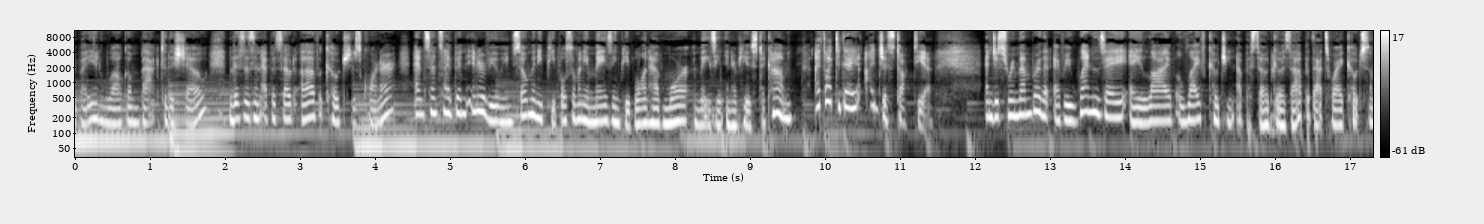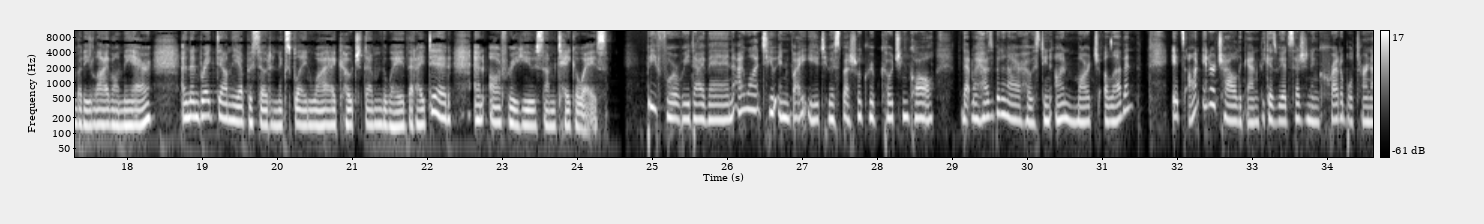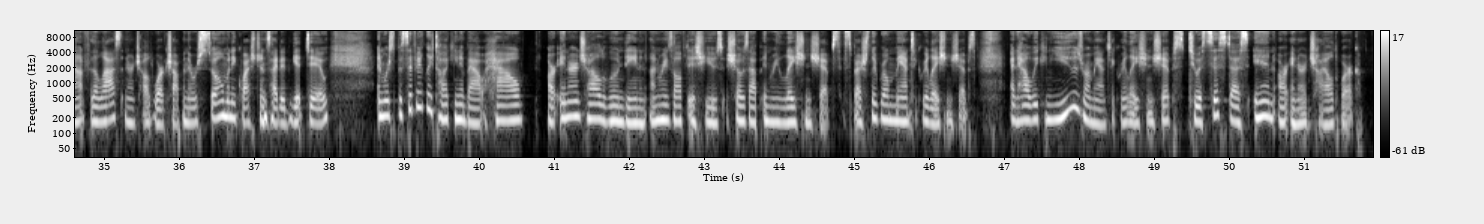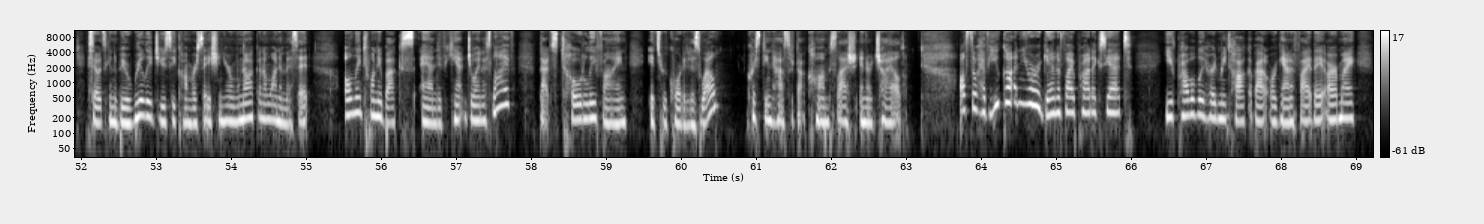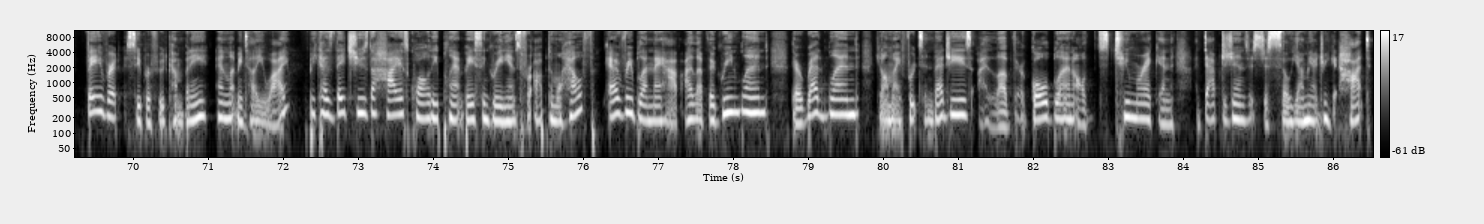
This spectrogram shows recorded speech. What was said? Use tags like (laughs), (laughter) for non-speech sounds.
everybody, and welcome back to the show. This is an episode of Coach's Corner. And since I've been interviewing so many people, so many amazing people, and have more amazing interviews to come, I thought today I'd just talk to you. And just remember that every Wednesday, a live life coaching episode goes up. That's where I coach somebody live on the air and then break down the episode and explain why I coach them the way that I did and offer you some takeaways. Before we dive in, I want to invite you to a special group coaching call that my husband and I are hosting on March 11th. It's on inner child again because we had such an incredible turnout for the last inner child workshop and there were so many questions I didn't get to. And we're specifically talking about how our inner child wounding and unresolved issues shows up in relationships, especially romantic relationships, and how we can use romantic relationships to assist us in our inner child work. So it's going to be a really juicy conversation. You're not going to want to miss it. Only 20 bucks. And if you can't join us live, that's totally fine. It's recorded as well christinehassler.com slash inner child. Also, have you gotten your Organifi products yet? You've probably heard me talk about Organifi. They are my favorite superfood company. And let me tell you why. Because they choose the highest quality plant based ingredients for optimal health. Every blend they have. I love their green blend, their red blend, get all my fruits and veggies. I love their gold blend, all this turmeric and adaptogens. It's just so yummy. I drink it hot.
